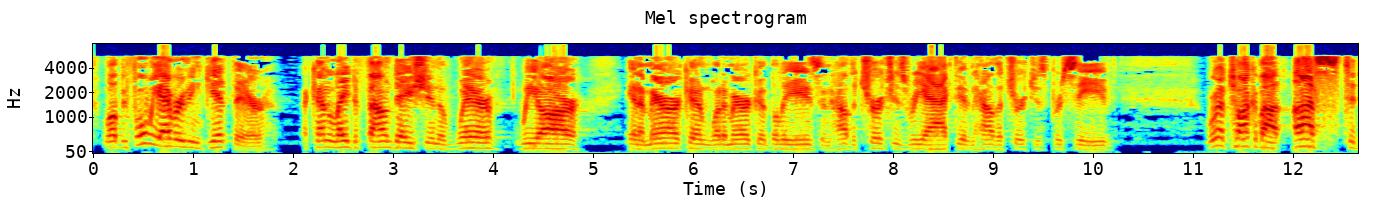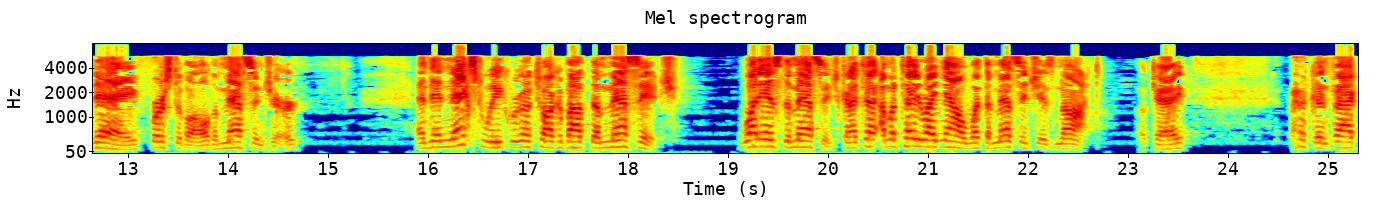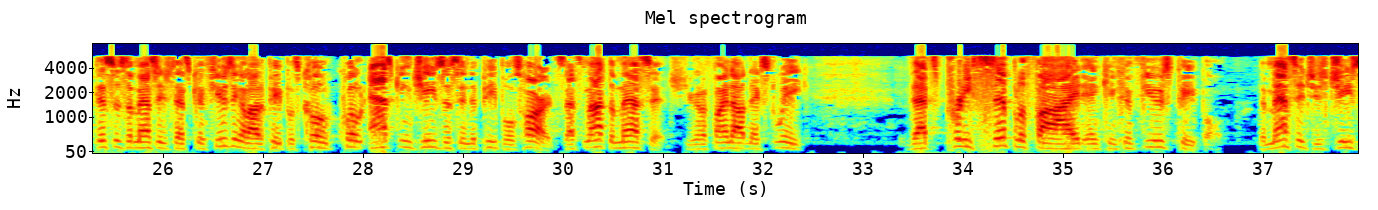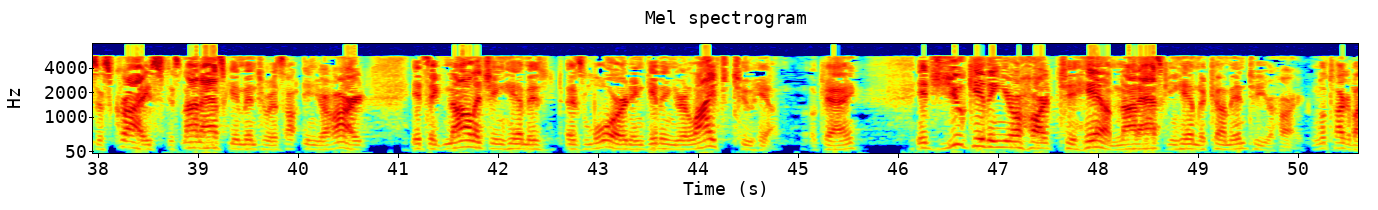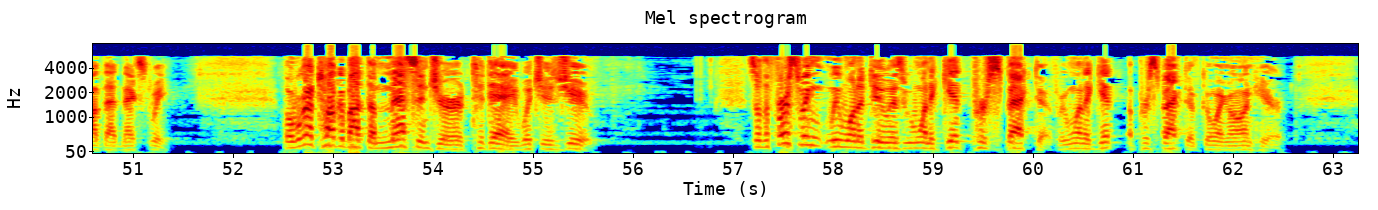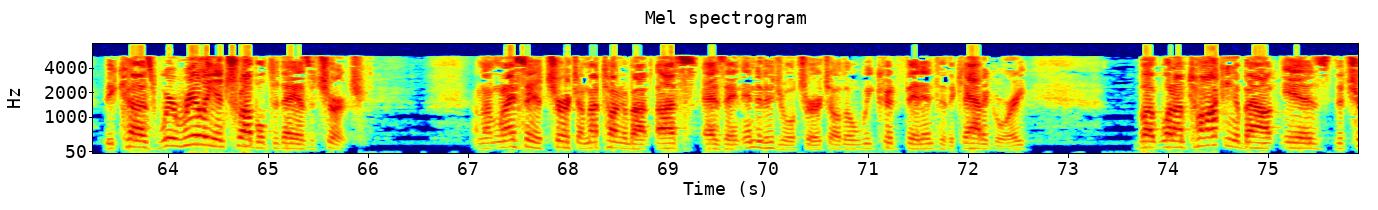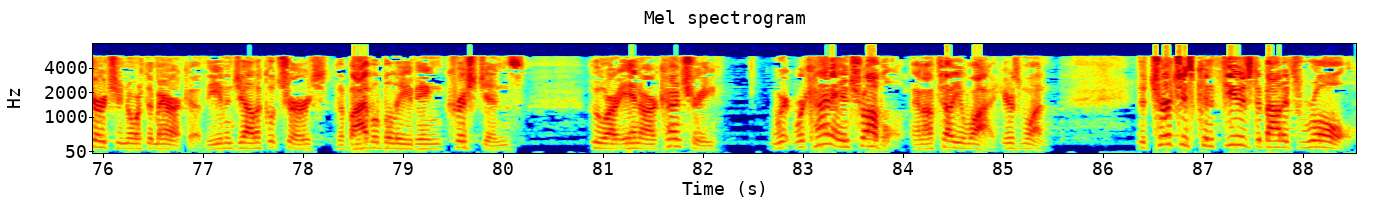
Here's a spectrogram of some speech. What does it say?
Well, before we ever even get there, I kind of laid the foundation of where we are in America and what America believes and how the church is reacted and how the church is perceived. We're going to talk about us today, first of all, the messenger. And then next week we're going to talk about the message. What is the message? Can I tell, I'm going to tell you right now what the message is not. Okay? In fact, this is a message that's confusing a lot of people. It's quote, quote, asking Jesus into people's hearts. That's not the message. You're going to find out next week that's pretty simplified and can confuse people. The message is Jesus Christ. It's not asking Him into his, in your heart. It's acknowledging Him as, as Lord and giving your life to Him. Okay? It's you giving your heart to Him, not asking Him to come into your heart. We'll talk about that next week. But we're going to talk about the messenger today, which is you. So the first thing we want to do is we want to get perspective. We want to get a perspective going on here. Because we're really in trouble today as a church. And when I say a church, I'm not talking about us as an individual church, although we could fit into the category. But what I'm talking about is the church in North America, the evangelical church, the Bible believing Christians who are in our country. We're, we're kind of in trouble, and I'll tell you why. Here's one. The church is confused about its role.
